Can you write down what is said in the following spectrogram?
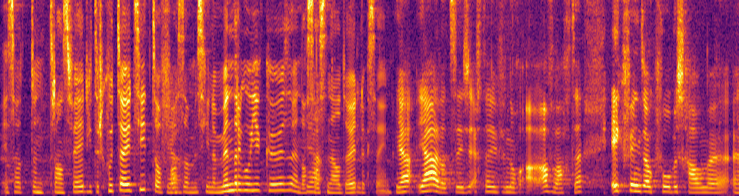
is dat een transfer die er goed uitziet of Ja. was dat misschien een minder goede keuze? En dat zal snel duidelijk zijn. Ja, ja, dat is echt even nog afwachten. Ik vind ook voorbeschouwingen eh,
